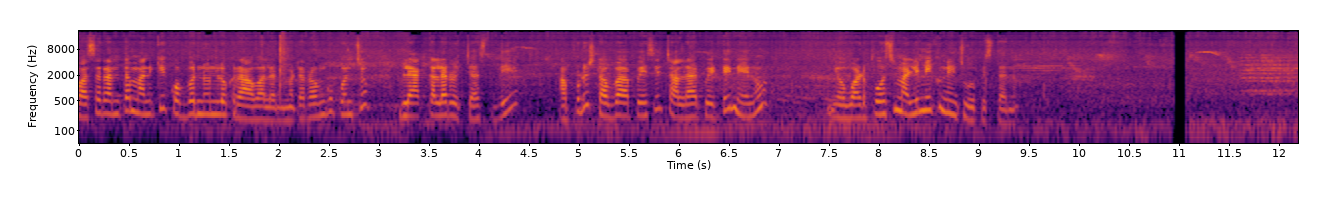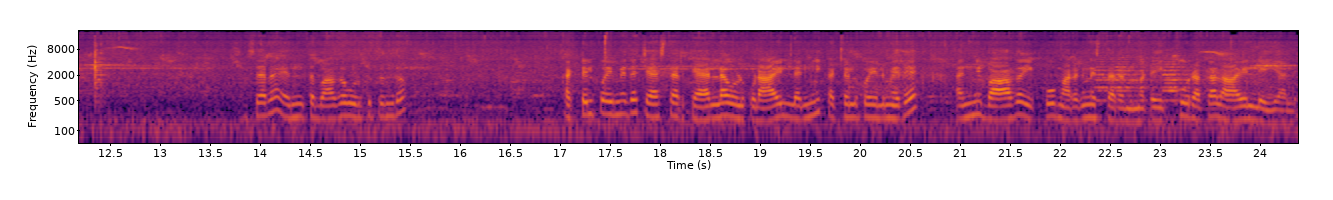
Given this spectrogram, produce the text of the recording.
పసరంతా మనకి కొబ్బరి నూనెలోకి రావాలన్నమాట. రంగు కొంచెం బ్లాక్ కలర్ వచ్చేస్తుంది. అప్పుడు స్టవ్ ఆపేసి చల్లారి పెట్టి నేను వడపోసి మళ్ళీ మీకు నేను చూపిస్తాను. చూసారా ఎంత బాగా ఉడుకుతుందో. కట్టెల పొయ్యి మీదే చేస్తారు. కేరళ వాళ్ళు కూడా ఆయిల్ అన్నీ కట్టెల పొయ్యిల మీదే అన్నీ బాగా ఎక్కువ మరగనిస్తారనమాట ఎక్కువ రకాల ఆయిల్ వేయాలి.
